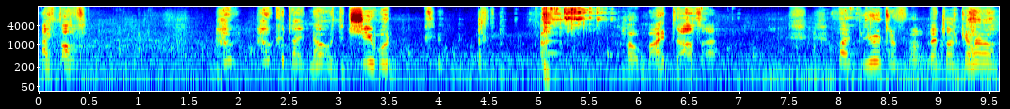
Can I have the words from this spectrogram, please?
I thought. How, how could I know that she would. Oh, my daughter. My beautiful little girl.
